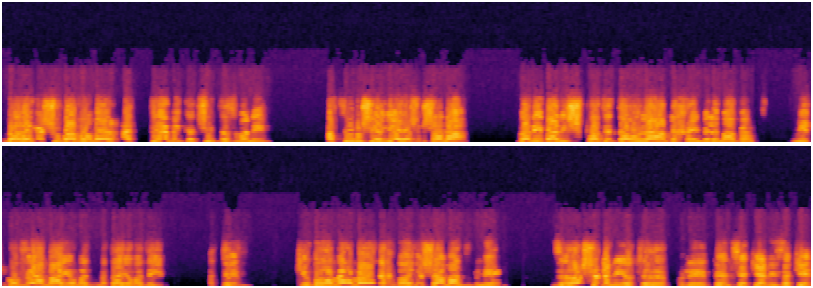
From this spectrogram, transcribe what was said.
ברגע שהוא בא ואומר, אתם מקדשים את הזמנים, אפילו שיגיע ראש השנה, ואני בא לשפוט את העולם לחיים ולמוות, מי קובע מה יום, מתי יום הדין? אתם. כי באומר מלך, ברגע שעמד בני, זה לא שאני יוצא לפנסיה כי אני זקן,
